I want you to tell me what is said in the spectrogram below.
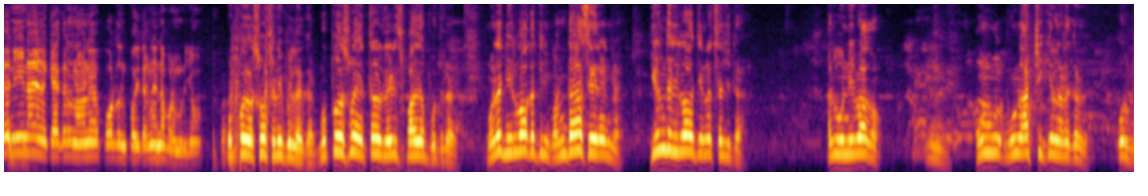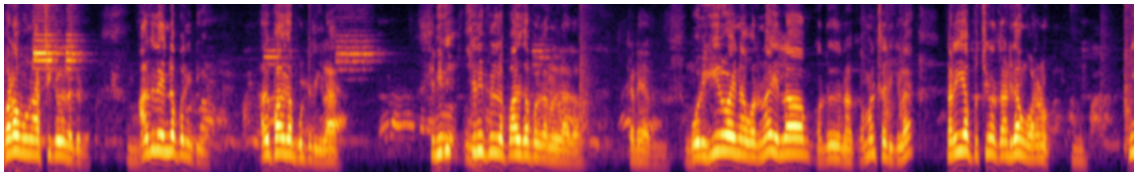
ஏன் நீ நான் என்ன கேட்கறது நானே போறதுன்னு போயிட்டாங்கன்னா என்ன பண்ண முடியும்? முப்பது வருஷம் செழிப்பில் இருக்கார். முப்பது வருஷமா எத்தனை லேடிஸ் பாதுகாப்பு கொடுத்துட்டாரு? முதல் நிர்வாகத்துக்கு வந்தா செய்கிறேன்னு இருந்த நிர்வாகத்தை என்ன செஞ்சுட்டார் அது ஒரு நிர்வாகம். உன் உன் ஆட்சிகள் நடக்கிறது. ஒரு படம் உன் ஆட்சிகள் நடக்குது. அதில் என்ன பண்ணிட்டீங்க? அது பாதுகாப்பு கொடுத்துட்டீங்களா? இது சினிஃபீல்டில் பாதுகாப்பு இருக்காங்க எல்லாரும்? கிடையாதுங்க ஒரு ஹீரோயினா வரணும்னா எல்லாம் அது நான் கமெண்ட்ஸ் அடிக்கல. நிறைய பிரச்சனை தாண்டி தான் அவங்க வரணும். நீ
